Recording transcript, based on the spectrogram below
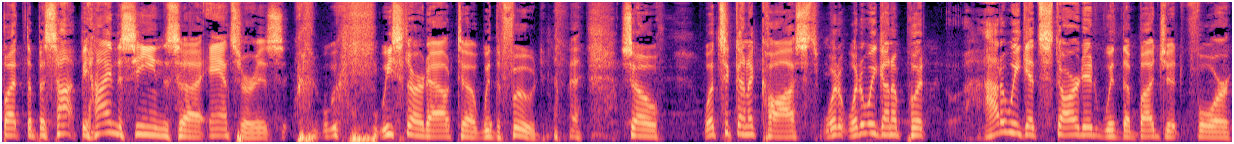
But the behind the scenes uh, answer is we start out uh, with the food. so what's it going to cost? What, what are we going to put? How do we get started with the budget for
